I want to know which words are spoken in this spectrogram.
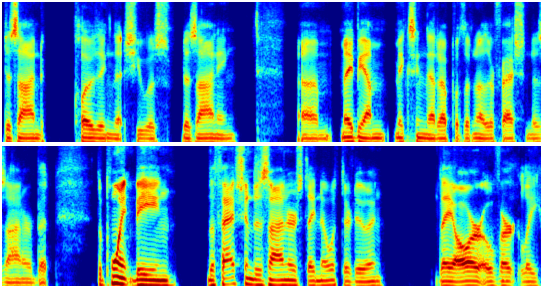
designed clothing that she was designing. Um, maybe I'm mixing that up with another fashion designer, but the point being, the fashion designers they know what they're doing. They are overtly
